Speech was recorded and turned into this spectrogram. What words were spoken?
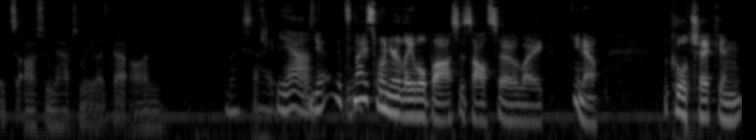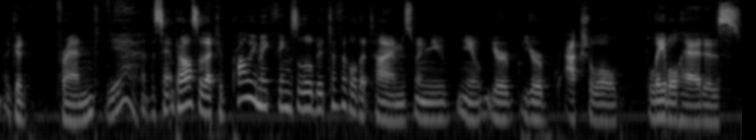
it's awesome to have somebody like that on my side Yeah. Yeah, it's nice when your label boss is also like you know a cool chick and a good friend. Yeah. At the same, but also that could probably make things a little bit difficult at times when you you know your your actual label head is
